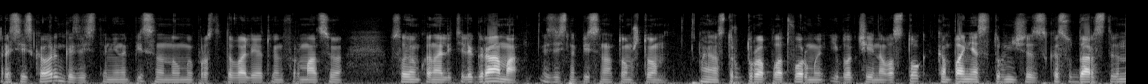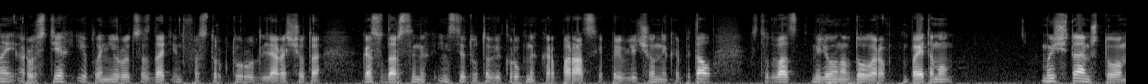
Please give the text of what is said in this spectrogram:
российского рынка. Здесь это не написано, но мы просто давали эту информацию в своем канале Телеграма. Здесь написано о том, что э, структура платформы и блокчейна Восток. Компания сотрудничает с государственной Ростех и планирует создать инфраструктуру для расчета государственных институтов и крупных корпораций. Привлеченный капитал 120 миллионов долларов. Поэтому мы считаем, что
